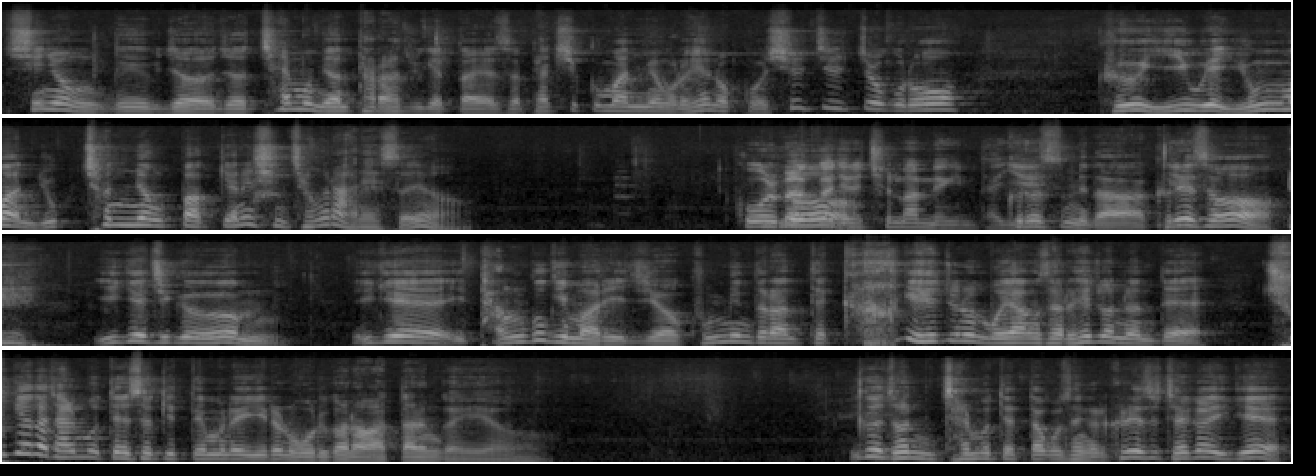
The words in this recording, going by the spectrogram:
신용 저저 채무 면탈을 해주겠다 해서 119만 명으로 해놓고 실질적으로 그 이후에 6만 6천 명밖에는 신청을 안 했어요. 9월 이거- 말까지는 7만 명입니다. 예. 그렇습니다. 그래서 이게 지금 이게 이 당국이 말이죠. 국민들한테 크게 해주는 모양새를 해줬는데 추계가 잘못됐었기 때문에 이런 오류가 나왔다는 거예요. 이거 전 잘못됐다고 생각해요. 그래서 제가 이게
